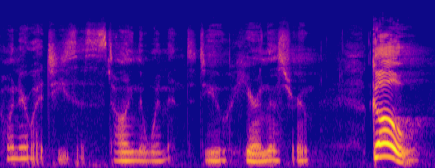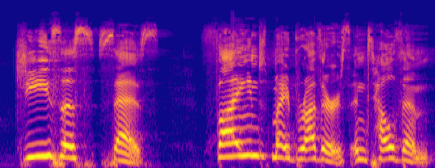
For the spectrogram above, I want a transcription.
I wonder what Jesus is telling the women to do here in this room. Go, Jesus says, find my brothers and tell them,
